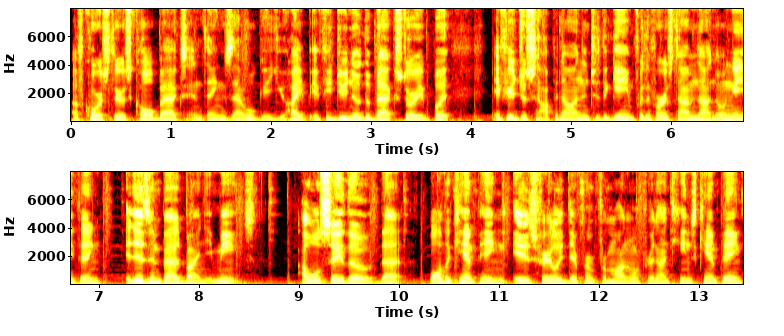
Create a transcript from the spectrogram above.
Of course there's callbacks and things that will get you hype if you do know the backstory, but if you're just hopping on into the game for the first time not knowing anything, it isn't bad by any means. I will say though that while the campaign is fairly different from Modern Warfare 19's campaign,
